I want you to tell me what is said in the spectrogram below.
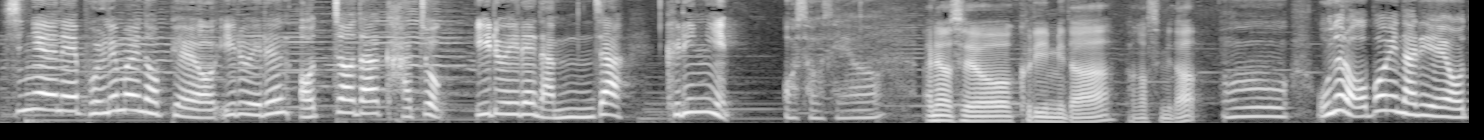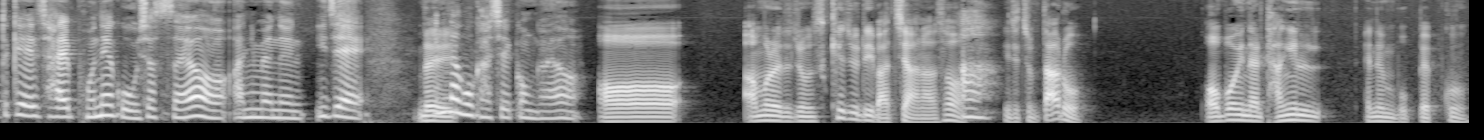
신예은의 볼륨을 높여요. 일요일은 어쩌다 가족. 일요일의 남자 그린님 어서 오세요. 안녕하세요. 그리입니다. 반갑습니다. 오, 오늘 어버이날이에요. 어떻게 잘 보내고 오셨어요? 아니면은 이제 네. 끝나고 가실 건가요? 어, 아무래도 좀 스케줄이 맞지 않아서 아. 이제 좀 따로 어버이날 당일에는 못 뵙고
